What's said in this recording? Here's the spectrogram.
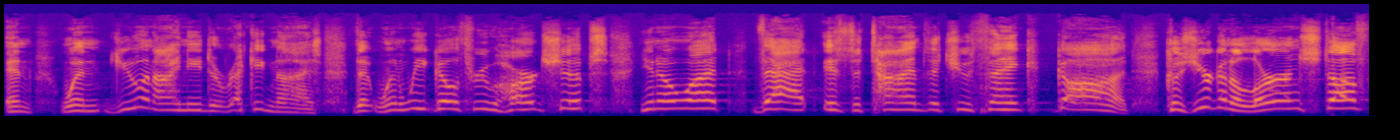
And when you and I need to recognize that when we go through hardships, you know what? That is the time that you thank God. Because you're going to learn stuff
